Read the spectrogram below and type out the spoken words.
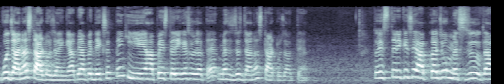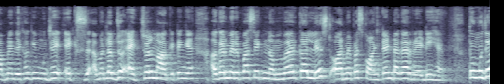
वो जाना स्टार्ट हो जाएँगे। आप यहाँ पे देख सकते हैं कि ये यहाँ पे इस तरीके से हो जाता है मैसेजेस जाना स्टार्ट हो जाते हैं। तो इस तरीके से आपका जो मैसेज होता है, आपने देखा कि मुझे एक्स मतलब जो एक्चुअल मार्केटिंग है, अगर मेरे पास एक नंबर का लिस्ट और मेरे पास कंटेंट अगर रेडी है तो मुझे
